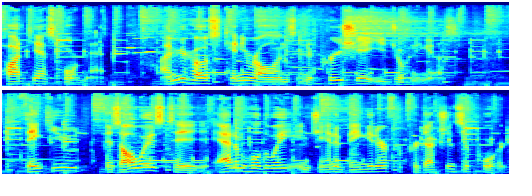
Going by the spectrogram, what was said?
podcast format. I'm your host, Kenny Rawlins, and appreciate you joining us. Thank you, as always, to Adam Holdaway and Jana Bangeter for production support.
